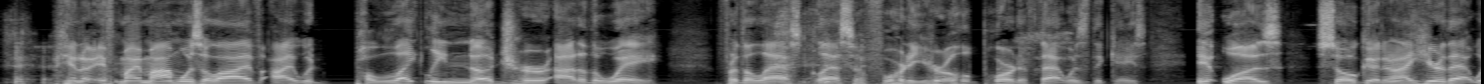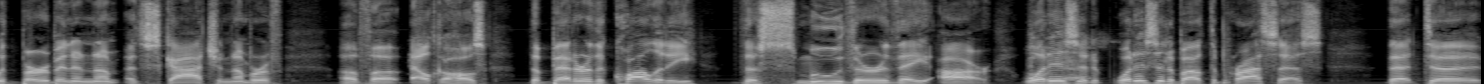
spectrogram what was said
you know, if my mom was alive, I would politely nudge her out of the way for the last glass of 40 year old port if that was the case. It was so good, and I hear that with bourbon and um, uh, scotch, a number of of uh, alcohols. The better the quality, the smoother they are. What is yeah. it? What is it about the process that uh,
